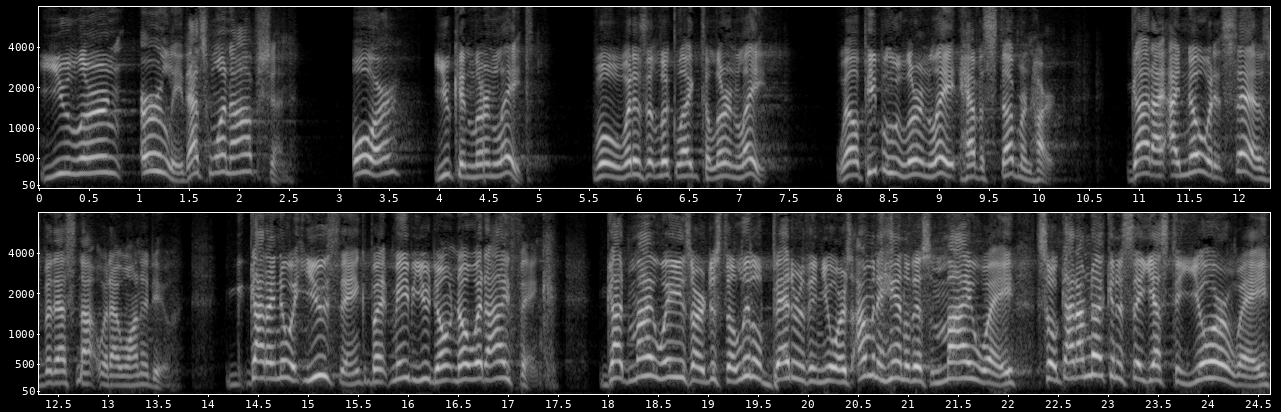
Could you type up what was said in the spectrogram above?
You learn early. That's one option. Or you can learn late. Well, what does it look like to learn late? Well, people who learn late have a stubborn heart. God, I, I know what it says, but that's not what I want to do. God, I know what you think, but maybe you don't know what I think. God, my ways are just a little better than yours. I'm going to handle this my way. So, God, I'm not going to say yes to your way.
